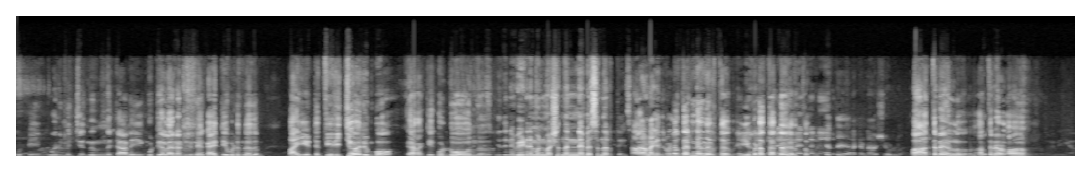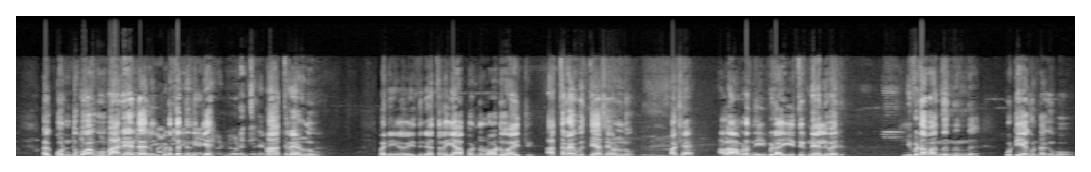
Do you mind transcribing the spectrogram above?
കുട്ടിയും ഒരുമിച്ച് നിന്നിട്ടാണ് ഈ കുട്ടികളെ രണ്ടിനെയും കയറ്റി വിടുന്നതും വൈകിട്ട് തിരിച്ചു വരുമ്പോൾ ഇറക്കി കൊണ്ടുപോകുന്നത്. ഇതിന് വീടിന് മുൻവശം തന്നെ ബസ് നിർത്തി സാധാരണ ഇവിടെ തന്നെ നിർത്തും ഇവിടെ തന്നെ നിർത്തും. ആ അത്രേ ഉള്ളൂ അത്രേ ഉള്ളൂ ആ. അത് കൊണ്ടുപോ വരേണ്ടല്ലോ ഇവിടെ തന്നെ നിൽക്കേ ആ അത്രേ ഉള്ളൂ. പിന്നെ ഇതിന് എത്ര ഗ്യാപ്പുണ്ട് റോഡുമായിട്ട്? അത്ര വ്യത്യാസമേ ഉള്ളൂ. പക്ഷേ അവ അവിടെ നിന്ന് ഇവിടെ ഈ തിണ്ണയിൽ വരും. ഇവിടെ വന്ന് നിന്ന് കുട്ടിയെ കൊണ്ടങ്ങ് പോകും.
